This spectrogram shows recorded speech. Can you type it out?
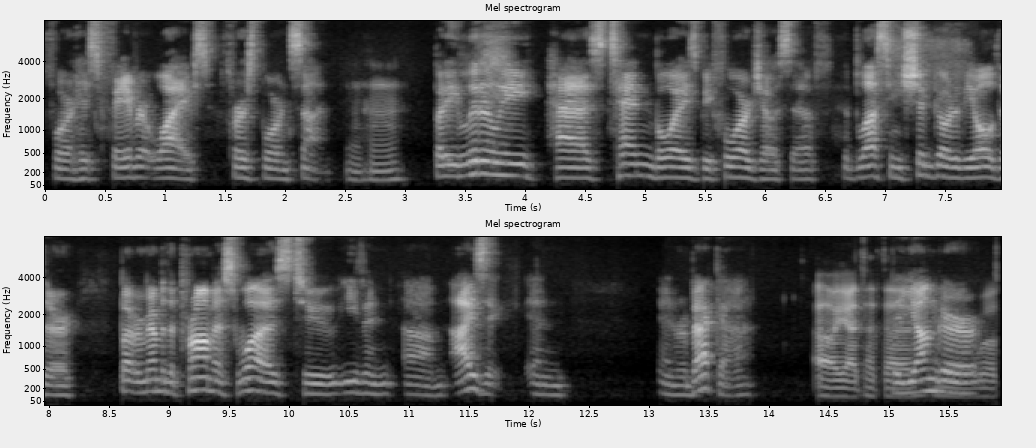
for his favorite wife's firstborn son. Mhm. But he literally has 10 boys before Joseph. The blessing should go to the older. But remember, the promise was to even um, Isaac and and Rebecca. Oh yeah, that the, The younger- will,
